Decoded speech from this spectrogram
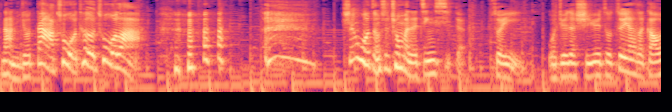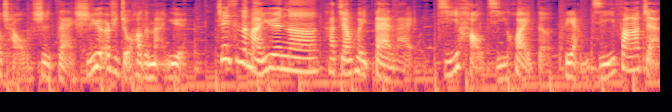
那你就大错特错啦！生活总是充满了惊喜的，所以我觉得十月做最大的高潮是在十月二十九号的满月。这次的满月呢，它将会带来极好极坏的两极发展。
